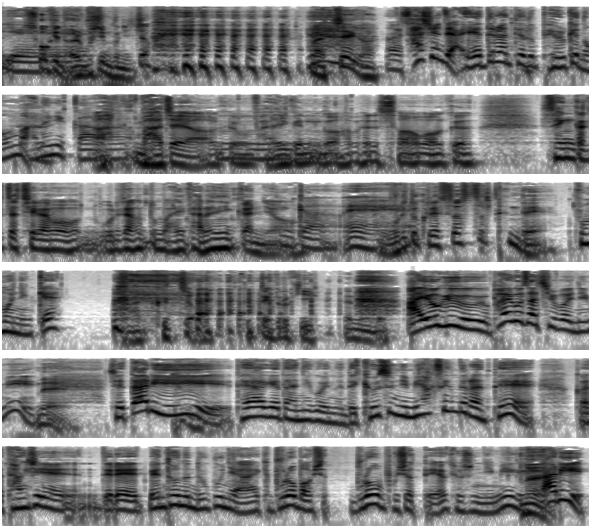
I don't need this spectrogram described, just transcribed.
예. 속이 넓으신 분이죠? 맞지, 이거? 어, 사실 이제 애들한테도 배울 게 너무 많으니까. 아, 맞아요. 그 음. 밝은 거 하면서 뭐 그 생각 자체가 뭐 우리랑은 또 많이 다르니까요. 그러니까, 예. 우리도 그랬었을 텐데. 부모님께? 아, 그죠. 그때 그렇게 했는데. 아, 여기, 여기 8947번님이 네. 제 딸이 대학에 다니고 있는데 교수님이 학생들한테 그러니까 당신들의 멘토는 누구냐 이렇게 물어보셨, 물어보셨대요 교수님이. 네. 딸이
